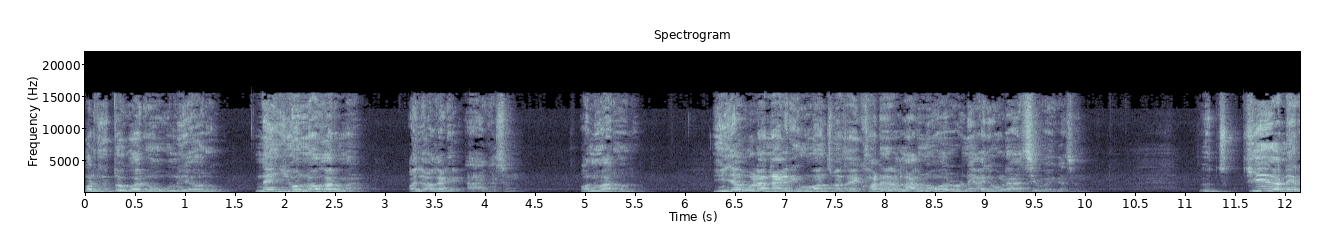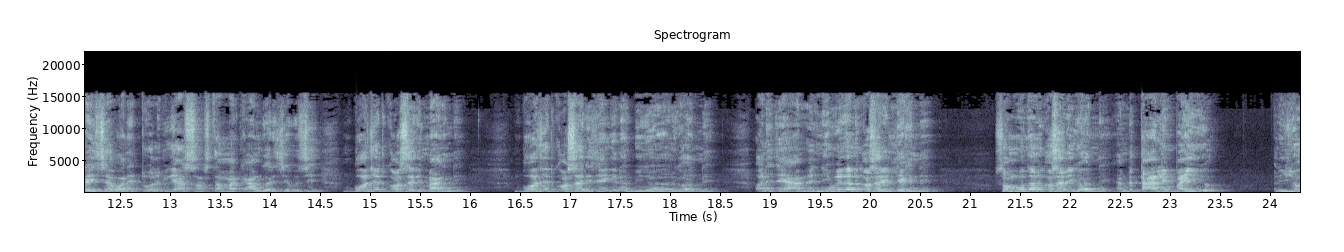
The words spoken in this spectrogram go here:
प्रतिनिधित्व गर्नु हुनेहरू नै यो नगरमा अहिले अगाडि आएका छन्। अनुहारहरू। हिजो वडा नागरिक मञ्चमा चाहिँ खटेर लाग्नुहरू नै अहिले वडा अध्यक्ष भएका छन्। के गर्ने रहेछ भने टोल विकास संस्थामा काम गरिसकेपछि बजेट कसरी माग्ने बजेट कसरी चाहिँ किन विनियोजन गर्ने अनि चाहिँ हामीले निवेदन कसरी लेख्ने सम्बोधन कसरी गर्ने हामीले तालिम पाइयो अनि यो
